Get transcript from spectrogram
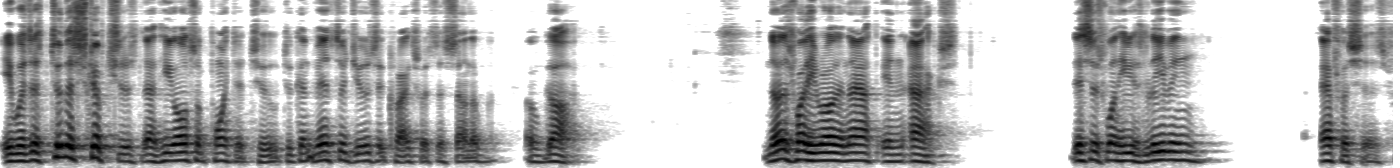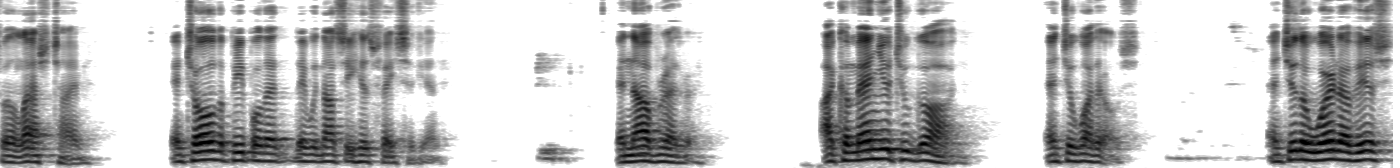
It was to the scriptures that he also pointed to to convince the Jews that Christ was the Son of, of God. Notice what he wrote in, in Acts. This is when he was leaving Ephesus for the last time and told the people that they would not see his face again. And now, brethren, I commend you to God and to what else? And to the word of his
